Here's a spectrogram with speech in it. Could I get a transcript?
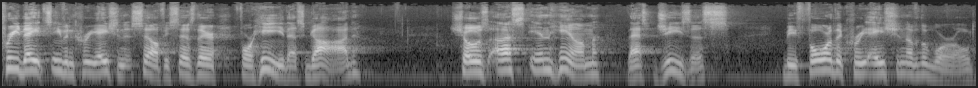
predates even creation itself. He says there, For he, that's God, chose us in him, that's Jesus before the creation of the world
